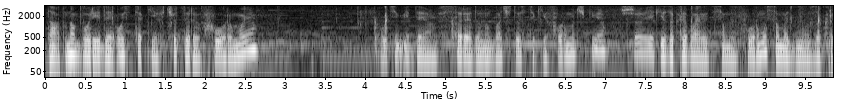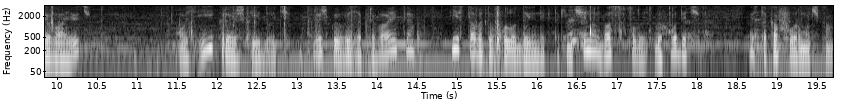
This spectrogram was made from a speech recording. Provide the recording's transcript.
Так, в наборі йде ось таких 4 форми. Потім іде всередину, бачите, ось такі формочки, ще, які закривають саму форму, саме дно закривають. Ось і кришки йдуть. Кришкою ви закриваєте і ставите в холодильник. Таким чином у вас виходить ось така формочка.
